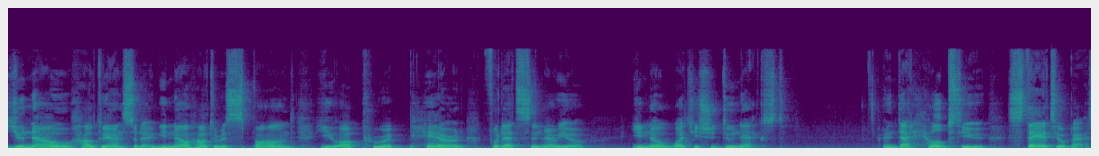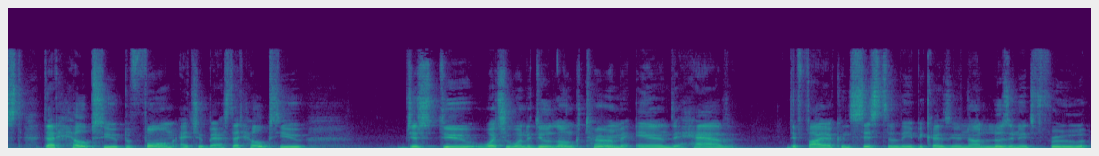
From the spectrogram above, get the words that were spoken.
you know how to answer them. You know how to respond. You are prepared for that scenario. You know what you should do next. And that helps you stay at your best. That helps you perform at your best. That helps you just do what you want to do long term and have the fire consistently because you're not losing it through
